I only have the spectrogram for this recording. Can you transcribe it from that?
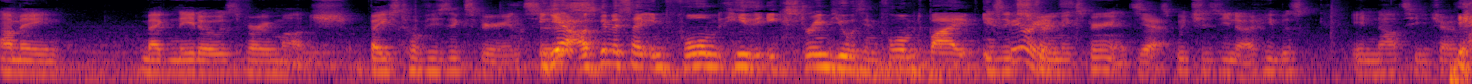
I mean, Magneto is very much based off his experiences. yeah, I was going to say informed. His extreme view was informed by his experience. extreme experiences, Yeah. which is you know he was in Nazi Germany.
